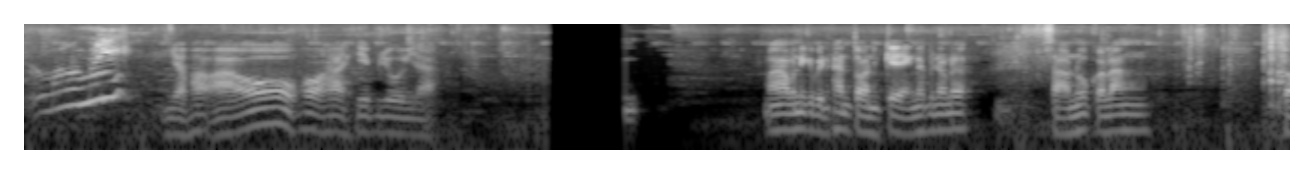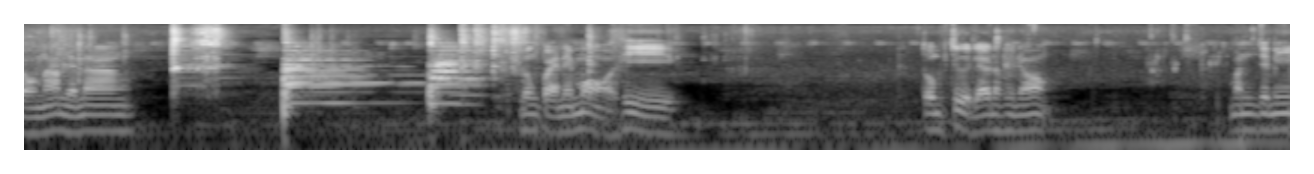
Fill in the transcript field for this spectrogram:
เอามามิ อย่าเผาเอาพ่อถ่ายคลิปอยู่อีกและมาวันนี้ก็เป็นขั้นตอนแกงนะพี่น้องเด้อสาวนุกกำลังตองน้ำยานาง ลงไปในหม้อที่ ต้มจืดแล้วนะพี่น้อง มันจะมี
